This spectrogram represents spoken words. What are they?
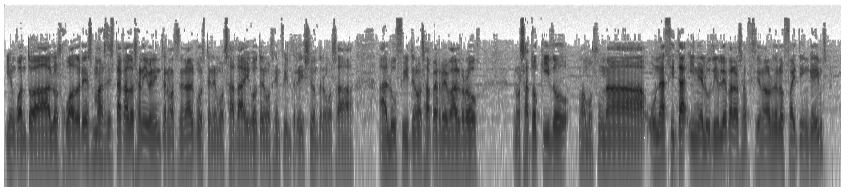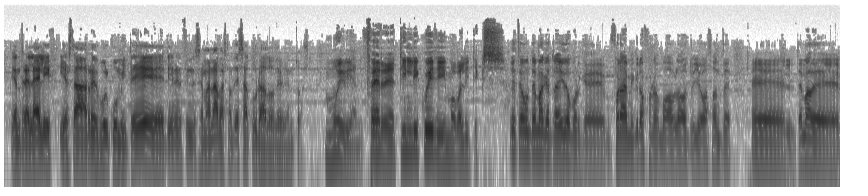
Y en cuanto a los jugadores más destacados a nivel internacional, pues tenemos a Daigo, tenemos a Infiltration, tenemos a, a Luffy, tenemos a Perre Balrog, tenemos a Tokido, vamos, una, una cita ineludible para los aficionados de los Fighting Games. que entre la E-League y esta Red Bull Comité eh, tiene el fin de semana bastante saturado de eventos. Muy bien. Fer, eh, Team Liquid y Mobalytics. Este es un tema que he traído porque fuera de micrófono hemos hablado tú y yo bastante eh, el tema de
